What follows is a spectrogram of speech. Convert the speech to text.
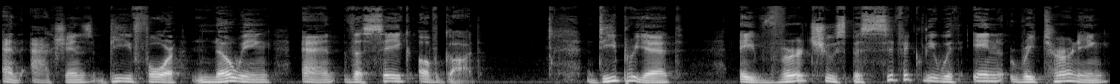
and actions be for knowing and the sake of God. Deeper yet, a virtue specifically within returning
